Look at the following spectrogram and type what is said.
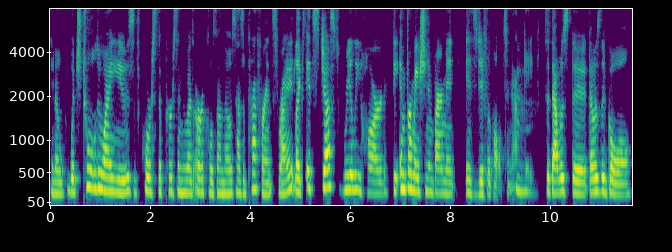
you know, which tool do I use? Of course, the person who has articles on those has a preference, right? Like it's just really hard. The information environment is difficult to navigate. Mm-hmm. So that was the that was the goal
